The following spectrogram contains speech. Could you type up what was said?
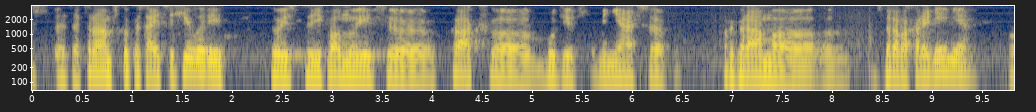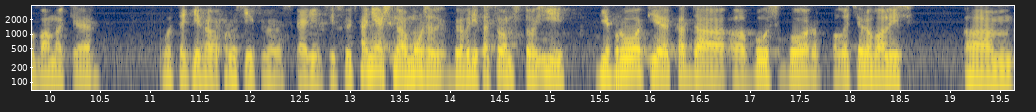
что это Трамп, что касается Хиллари. То есть их волнует, э, как э, будет меняться программа э, здравоохранения Obamacare. Вот такие вопросы их э, скорее интересуют. Конечно, можно говорить о том, что и в Европе, когда э, Буш, Гор баллотировались, эм,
